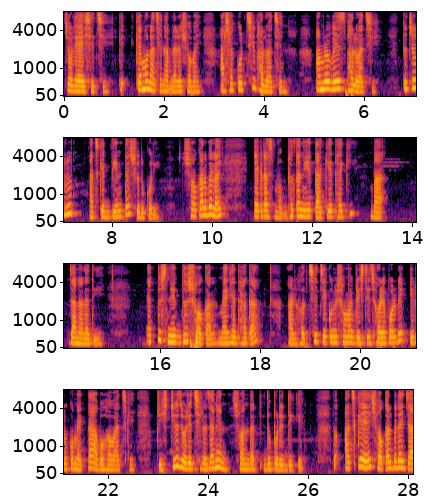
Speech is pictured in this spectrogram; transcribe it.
চলে এসেছি। কেমন আছেন আপনারা সবাই? আশা করছি ভালো আছেন। আমরাও বেশ ভালো আছি। তো চলুন আজকের দিনটা শুরু করি। সকালবেলায় একরাশ মুগ্ধতা নিয়ে তাকিয়ে থাকি বা জানালা দিয়ে। এত স্নিগ্ধ সকাল, মেঘে ঢাকা। আর হচ্ছে যে কোনো সময় বৃষ্টি ঝরে পড়বে, এরকম একটা আবহাওয়া আজকে। বৃষ্টিও জোরে ছিল, জানেন? সন্ধ্যার দুপুরের দিকে। তো আজকে সকালবেলায় যা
